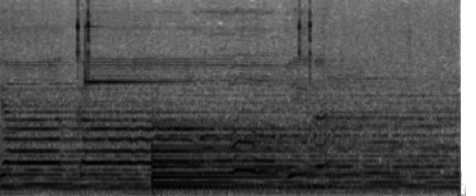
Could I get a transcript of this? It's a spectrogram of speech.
God.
